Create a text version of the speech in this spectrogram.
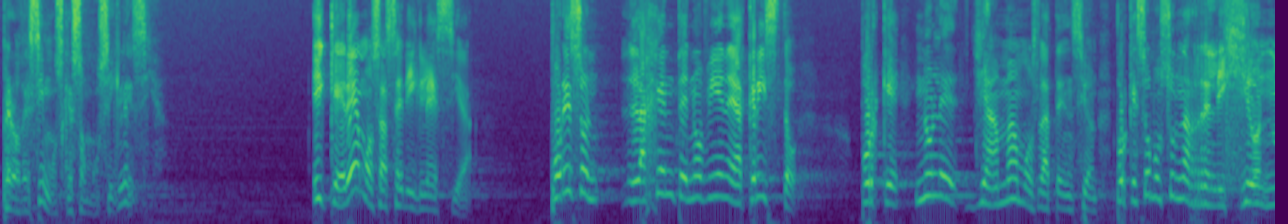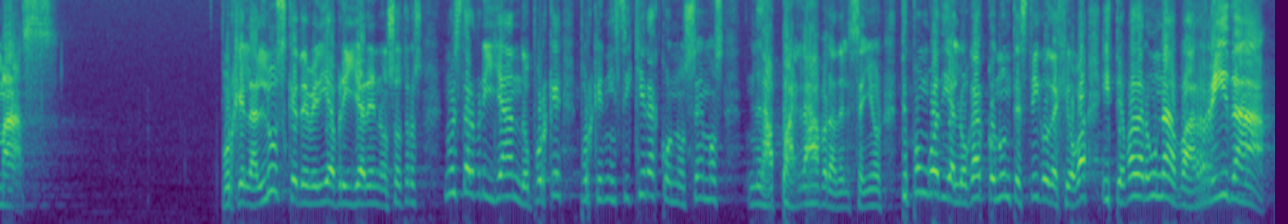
Pero decimos que somos iglesia. Y queremos hacer iglesia. Por eso la gente no viene a Cristo, porque no le llamamos la atención, porque somos una religión más. Porque la luz que debería brillar en nosotros no está brillando. ¿Por qué? Porque ni siquiera conocemos la palabra del Señor. Te pongo a dialogar con un testigo de Jehová y te va a dar una barrida.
